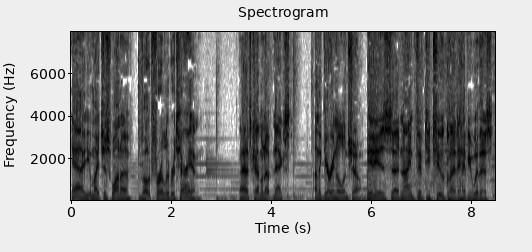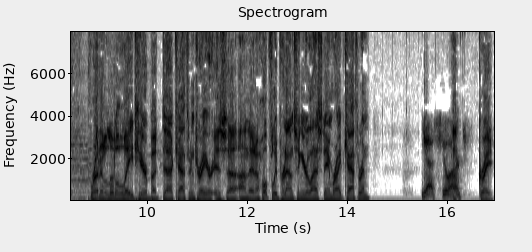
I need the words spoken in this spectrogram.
Yeah, you might just want to vote for a libertarian. That's coming up next on the Gary Nolan Show. It is uh, 9.52. Glad to have you with us. Running a little late here, but uh, Catherine Dreher is uh, on, and hopefully pronouncing your last name right, Catherine? Yes, you are. Great.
